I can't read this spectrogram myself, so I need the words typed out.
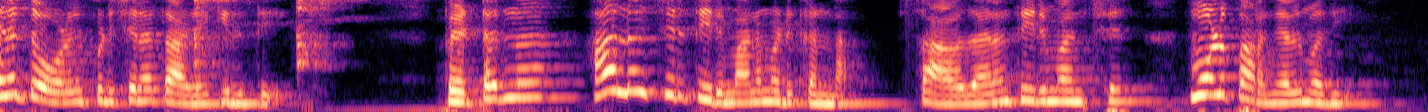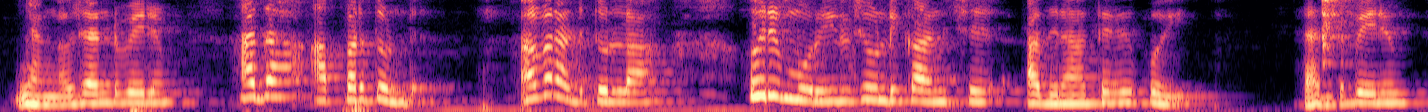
എന്നെ തോളിൽ പിടിച്ചെന്നെ താഴേക്കിരുത്തി പെട്ടെന്ന് ആലോചിച്ചൊരു തീരുമാനമെടുക്കണ്ട. സാവധാനം തീരുമാനിച്ച് മോൾ പറഞ്ഞാൽ മതി. ഞങ്ങൾ രണ്ടുപേരും അതാ അപ്പുറത്തുണ്ട്. അവർ അടുത്തുള്ള ഒരു മുറിയിൽ ചൂണ്ടിക്കാണിച്ച് അതിനകത്തേക്ക് പോയി. രണ്ടുപേരും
